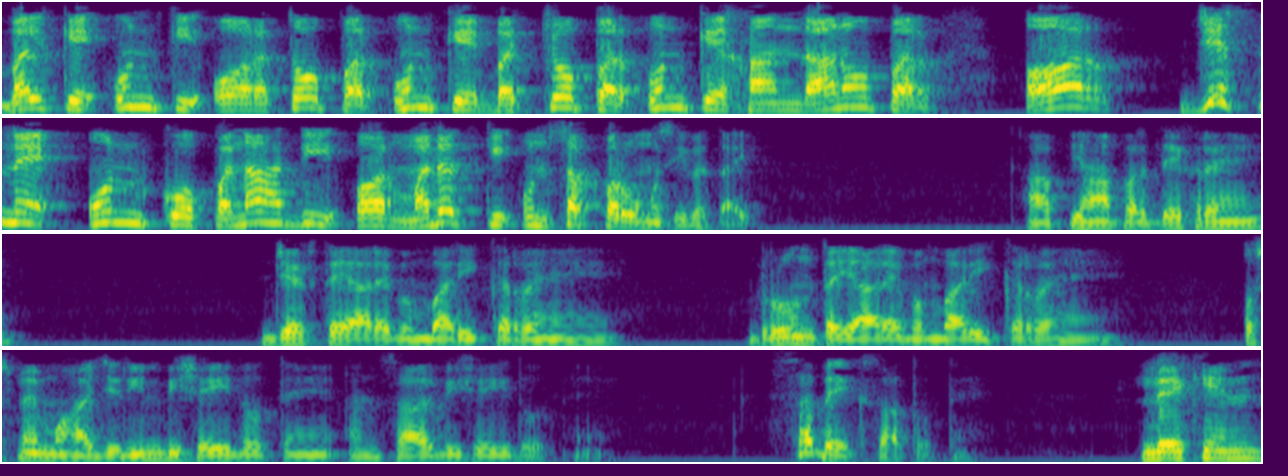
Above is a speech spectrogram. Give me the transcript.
بلکہ ان کی عورتوں پر، ان کے بچوں پر، ان کے خاندانوں پر، اور جس نے ان کو پناہ دی اور مدد کی، ان سب پر وہ مصیبت آئی۔ آپ یہاں پر دیکھ رہے ہیں، جیٹ طیارے بمباری کر رہے ہیں، ڈرون طیارے بمباری کر رہے ہیں۔ اس میں مہاجرین بھی شہید ہوتے ہیں، انصار بھی شہید ہوتے ہیں، سب ایک ساتھ ہوتے ہیں۔ لیکن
